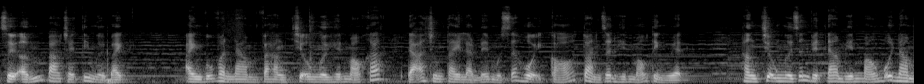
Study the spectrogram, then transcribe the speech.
sưởi ấm bao trái tim người bệnh. Anh Vũ Văn Nam và hàng triệu người hiến máu khác đã chung tay làm nên một xã hội có toàn dân hiến máu tình nguyện hàng triệu người dân Việt Nam hiến máu mỗi năm,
